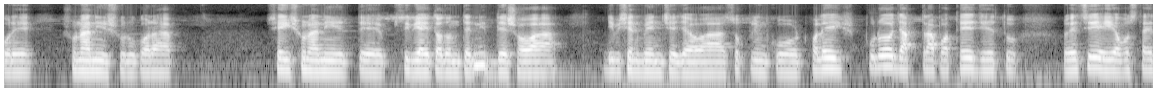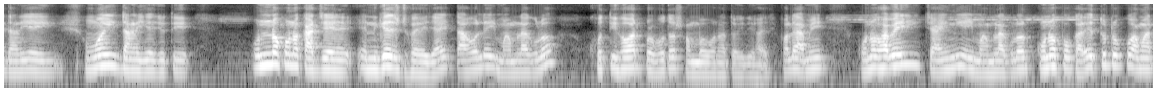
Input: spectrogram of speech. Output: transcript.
করে শুনানি শুরু করা, সেই শুনানিতে সিবিআই তদন্তের নির্দেশ হওয়া, ডিভিশন বেঞ্চে যাওয়া, সুপ্রিম কোর্ট, ফলে এই পুরো যাত্রাপথে যেহেতু রয়েছে, এই অবস্থায় দাঁড়িয়ে, এই সময় দাঁড়িয়ে যদি অন্য কোনো কাজে এনগেজড হয়ে যায়, তাহলে এই মামলাগুলো ক্ষতি হওয়ার প্রভূত সম্ভাবনা তৈরি হয়। ফলে আমি কোনোভাবেই চাইনি এই মামলাগুলোর কোনো প্রকার, এতটুকু আমার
